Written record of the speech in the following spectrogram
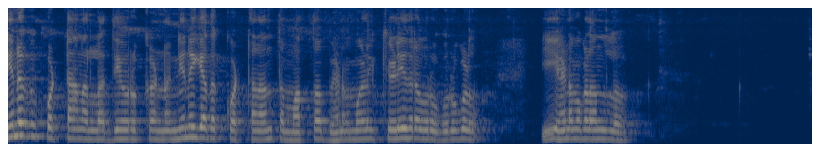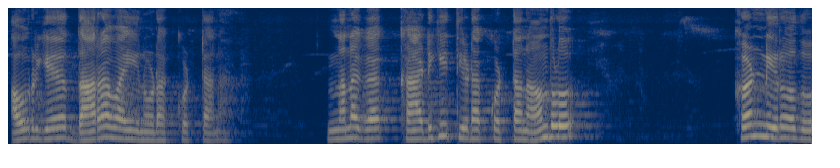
ನಿನಗೆ ಕೊಟ್ಟಾನಲ್ಲ ದೇವ್ರ ಕಣ್ಣು, ನಿನಗೆ ಅದಕ್ಕೆ ಕೊಟ್ಟಾನ? ಅಂತ ಮತ್ತೊಬ್ಬ ಹೆಣ್ಮಗಳಿಗೆ ಕೇಳಿದ್ರೆ ಅವರು ಗುರುಗಳು. ಈ ಹೆಣ್ಮಗಳಂದ್ಲು ಅವ್ರಿಗೆ ಧಾರಾವಾಹಿ ನೋಡಕ್ಕೆ ಕೊಟ್ಟಾನ, ನನಗೆ ಕಾಡಿಗೆ ತೀಡಕ್ಕೆ ಕೊಟ್ಟಾನ ಅಂದಳು. ಕಣ್ಣಿರೋದು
